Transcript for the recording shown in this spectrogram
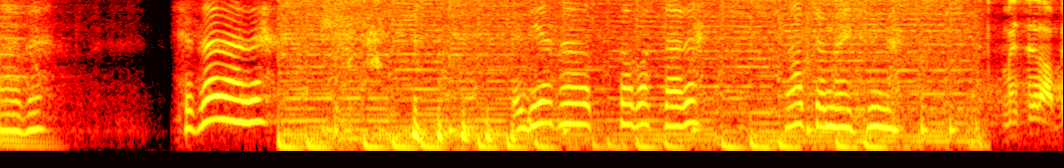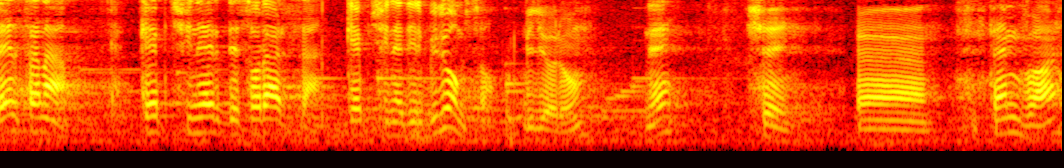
Nerede? Şefler nerede? Diğer ta- tabak nerede? Ne yapacağım ben şimdi? Mesela ben sana kepçi nerede sorarsa kepçi nedir biliyor musun? Biliyorum. Ne? Şey, eee, sistem var.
